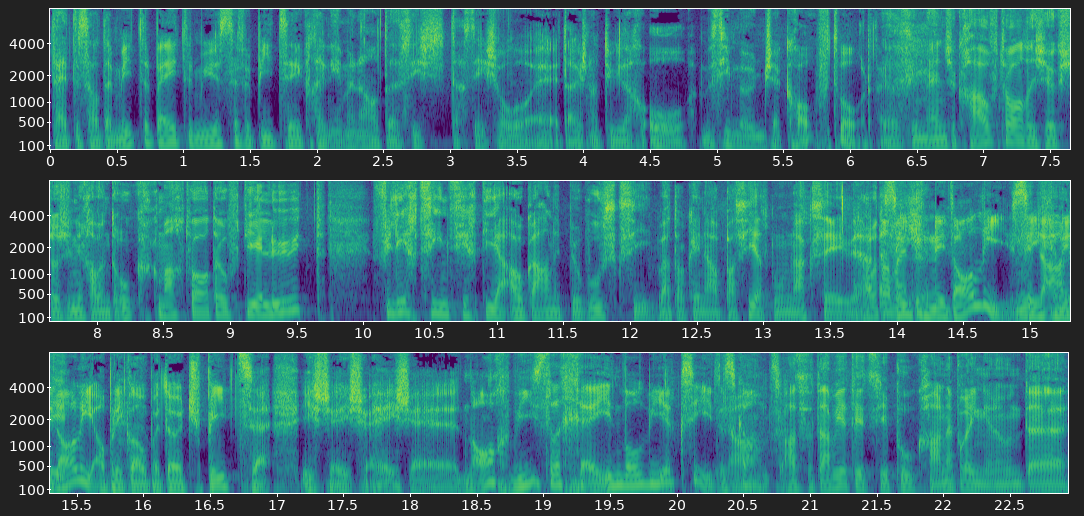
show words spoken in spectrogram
Da hat es an den Mitarbeitern müssen vorbeizirkeln. Ich nehme an, das ist, das ist auch, äh, da ist natürlich auch sind Menschen gekauft worden. Ja, sind Menschen gekauft worden. Es ist höchstwahrscheinlich auch ein Druck gemacht worden auf diese Leute. Vielleicht sind sich die auch gar nicht bewusst gewesen, was da genau passiert. Muss man auch sehen. Ja, oder? Sicher nicht alle. Nicht sicher alle. nicht alle. Aber ich glaube, dort Spitze ist, ist, ist, äh, nachweislich äh, involviert gewesen, das ja, Ganze. Also da wird jetzt die Puck anbringen und äh,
